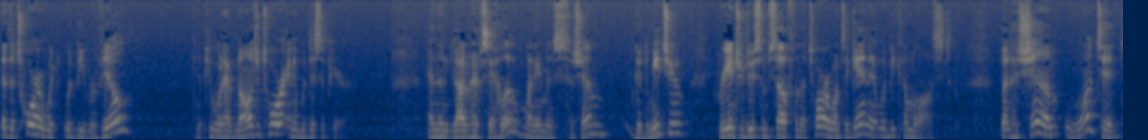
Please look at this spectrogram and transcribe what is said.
that the Torah would, would be revealed, that people would have knowledge of Torah, and it would disappear. And then God would have to say, Hello, my name is Hashem, good to meet you. Reintroduce himself in the Torah once again, and it would become lost. But Hashem wanted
